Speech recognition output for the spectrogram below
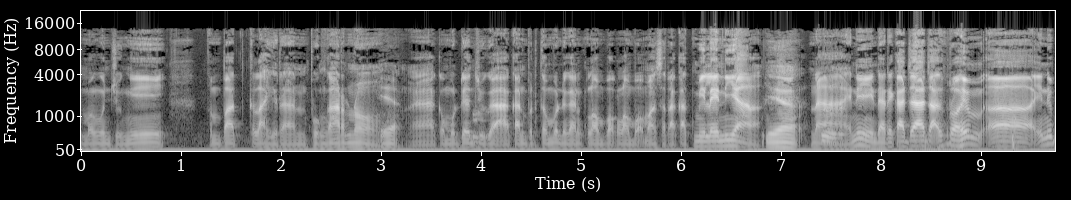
mengunjungi tempat kelahiran Bung Karno. Ya. Nah, kemudian juga akan bertemu dengan kelompok-kelompok masyarakat milenial. Ya. Nah ini dari kaca Cak Ibrahim eh, ini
